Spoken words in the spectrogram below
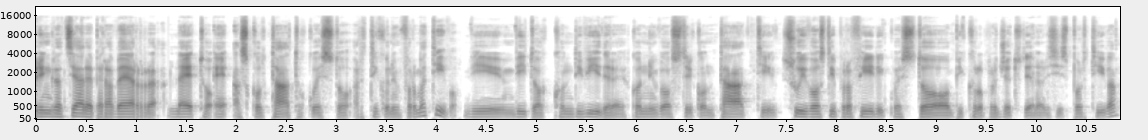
ringraziare per aver letto e ascoltato questo articolo informativo. Vi invito a condividere con i vostri contatti, sui vostri profili, questo piccolo progetto di analisi sportiva.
